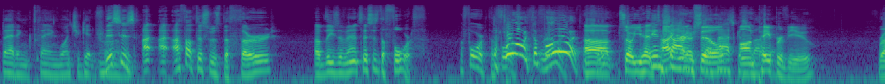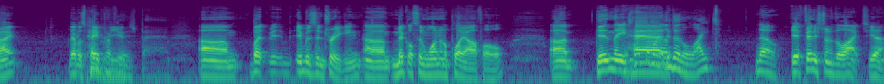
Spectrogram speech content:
betting thing once you get in front. This of it. is I, I- I thought this was the third of these events. This is the fourth. The fourth. the fourth. The fourth. Uh, so you had Insider Tiger and stuff. Phil on pay per view, right? That was pay per view. Pay-per-view's bad. Um, but it, it was intriguing. Um, Mickelson won in a playoff hole. Um, then they Is that the had one under the light? No. it finished under the lights. Yeah,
